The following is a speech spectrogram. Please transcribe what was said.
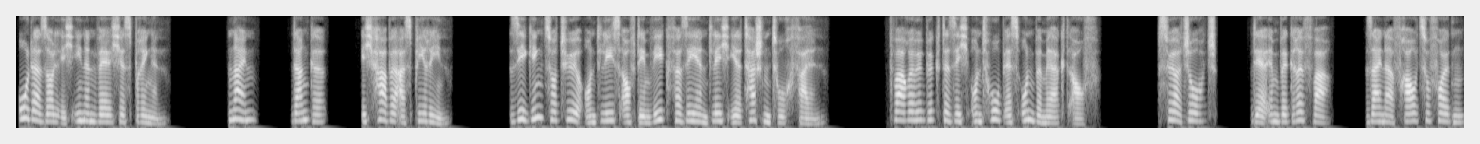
oder soll ich Ihnen welches bringen? Nein, danke, ich habe Aspirin. Sie ging zur Tür und ließ auf dem Weg versehentlich ihr Taschentuch fallen. Poirot bückte sich und hob es unbemerkt auf. Sir George, der im Begriff war, seiner Frau zu folgen,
